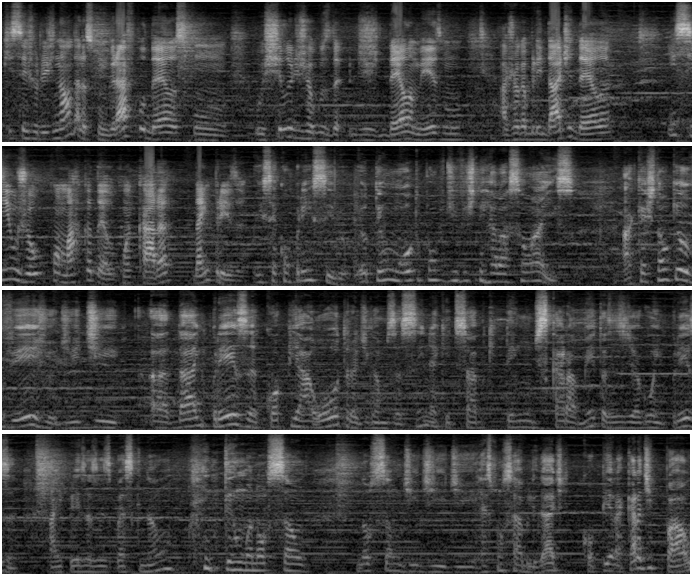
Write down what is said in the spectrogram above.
que seja original delas, com o gráfico delas, com o estilo de jogos de- de- dela mesmo, a jogabilidade dela, em si o jogo com a marca dela, com a cara da empresa. Isso é compreensível. Eu tenho um outro ponto de vista em relação a isso. A questão que eu vejo de, de, da empresa copiar outra, digamos assim, né, que a gente sabe que tem um descaramento às vezes de alguma empresa, a empresa às vezes parece que não tem uma noção noção de, de, de responsabilidade, copia na cara de pau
